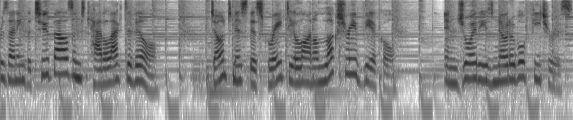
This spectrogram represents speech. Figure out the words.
presenting the 2000 Cadillac DeVille. Don't miss this great deal on a luxury vehicle. Enjoy these notable features.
